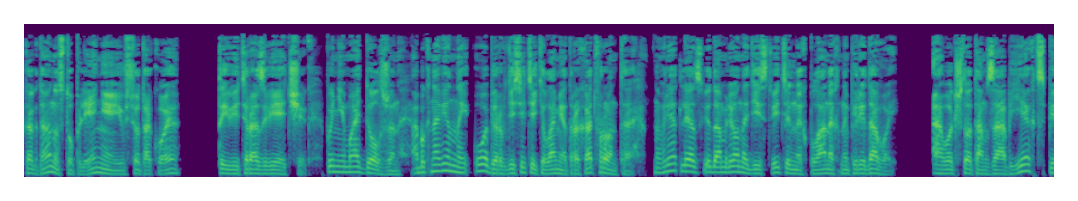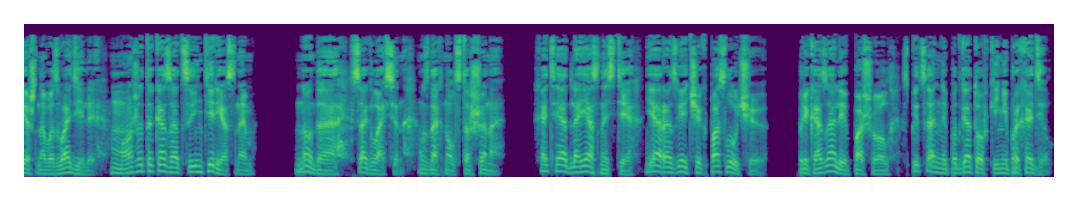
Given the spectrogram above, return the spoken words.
Когда наступление и все такое?» «Ты ведь разведчик. Понимать должен. Обыкновенный обер в десяти километрах от фронта вряд ли осведомлен о действительных планах на передовой. А вот что там за объект спешно возводили, может оказаться интересным. «Ну да, согласен», — вздохнул старшина. «Хотя, для ясности, я разведчик по случаю. Приказали — пошел, специальной подготовки не проходил.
